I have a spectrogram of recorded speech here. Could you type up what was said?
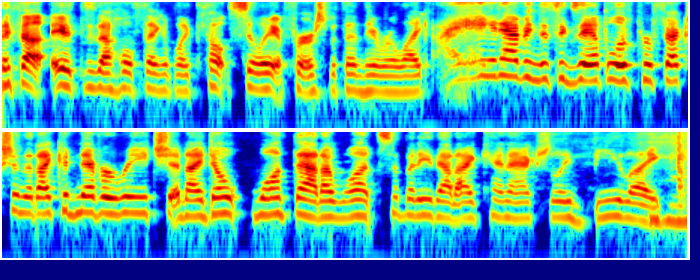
they felt it's that whole thing of like felt silly at first, but then they were like, I hate having this example of perfection that I could never reach, and I don't want that. I want somebody that I can actually be like. Mhm.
